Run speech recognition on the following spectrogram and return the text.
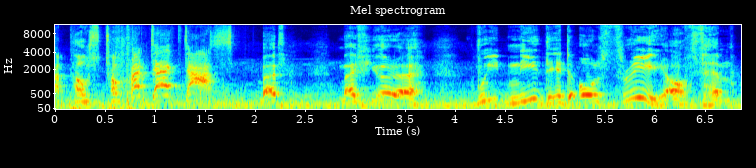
Supposed to protect us! But, my Fuhrer, we needed all three of them.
